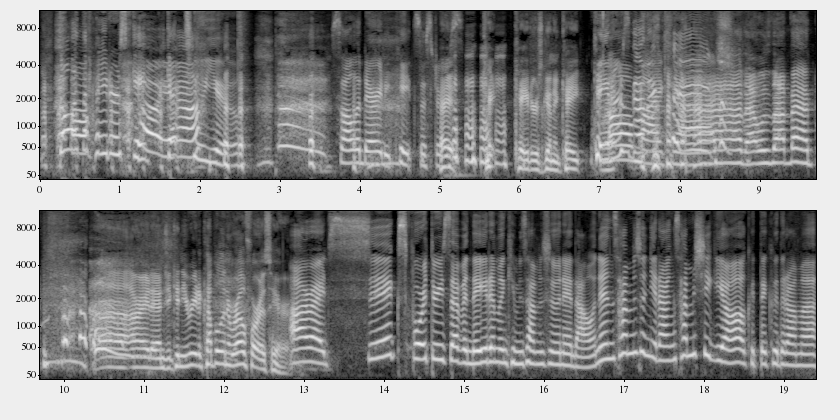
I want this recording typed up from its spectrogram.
don't let the haters get, Oh, get yeah. to you. Solidarity, Kate sisters. hey, Kate, Cater's gonna Kate. Cater's oh gonna my gosh. Ah, that was not bad. Uh, all right, Angie, can you read a couple in a row for us here? All right. 6437 내 이름은 김삼순에 나오는 삼순이랑 삼식이요. 그때 그 드라마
